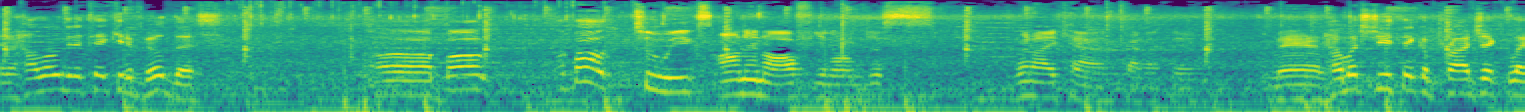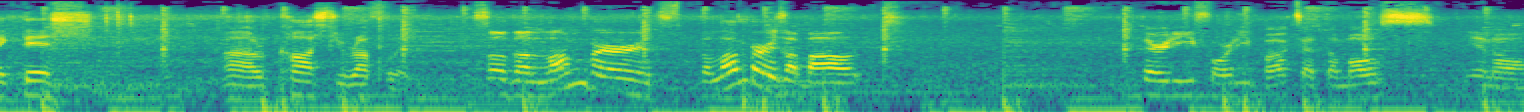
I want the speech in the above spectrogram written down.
And how long did it take you to build this? Uh, about about two weeks on and off, you know, just when I can, kind of thing. Man, how much do you think a project like this uh, cost you roughly? So the lumber, it's the lumber is about 30, 40 bucks at the most. You know,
